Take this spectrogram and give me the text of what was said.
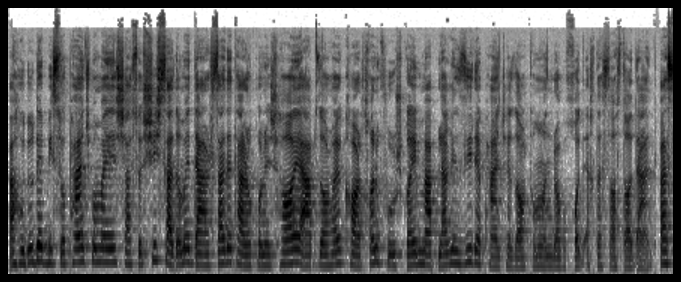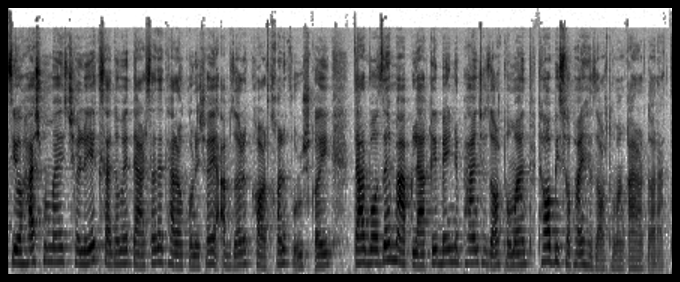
و حدود 25 ممیز 66 صدم صدم درصد تراکنش های ابزارهای کارتخوان فروشگاهی مبلغی زیر 5000 تومان را به خود اختصاص دادند و 38 ممیز 41 صدم درصد تراکنش های ابزار کارتخوان فروشگاهی در بازه مبلغی بین 5000 تومان تا 25000 تومان قرار دارند.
